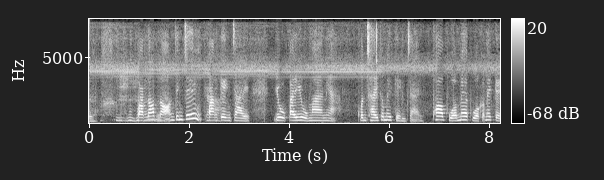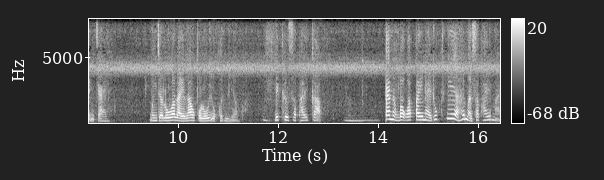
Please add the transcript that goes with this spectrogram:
เลย ความนอบน้อมจริง ๆ ความเกรงใจ อยู่ไปอยู่มาเนี่ย คนใช้ก็ไม่เกรงใจ พ่อผัวแม่ผัวก็ไม่เกรงใจ มึงจะรู้อะไรเล่ากูรู้อยู่คนเดียว นี่คือสะพ้ายเก่าท่านถึงบอกว่าไปไหนทุกที่อะให้เหมือนสะพ้ายใหม่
